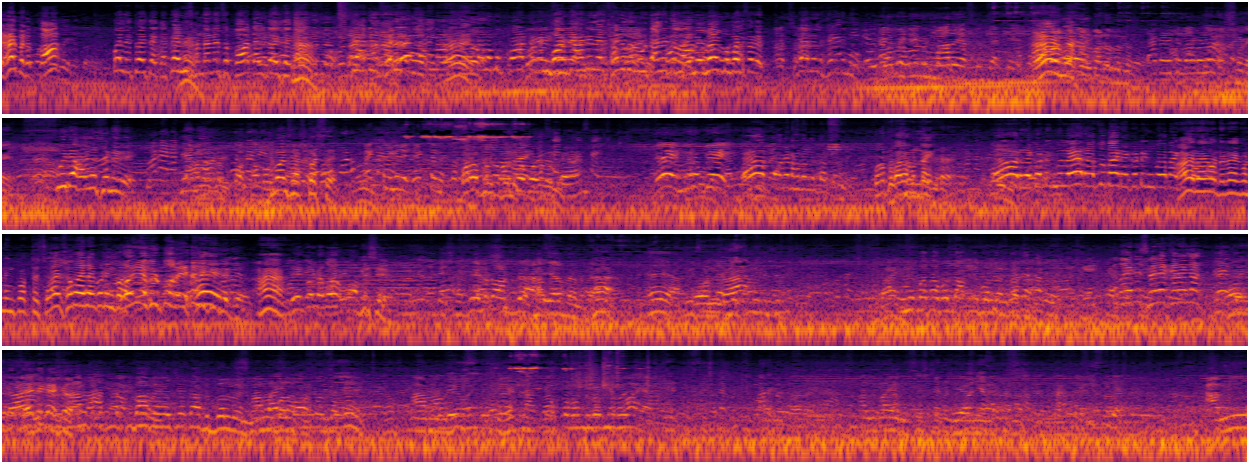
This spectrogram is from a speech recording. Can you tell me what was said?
রেকর্ডিং করতেছে সবাই রেকর্ডিং করো? হ্যাঁ। রেকর্ড হবে অফিসে কথা বলতে আপনি বলবেন কথা। কীভাবে আপনি আছে? আমি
